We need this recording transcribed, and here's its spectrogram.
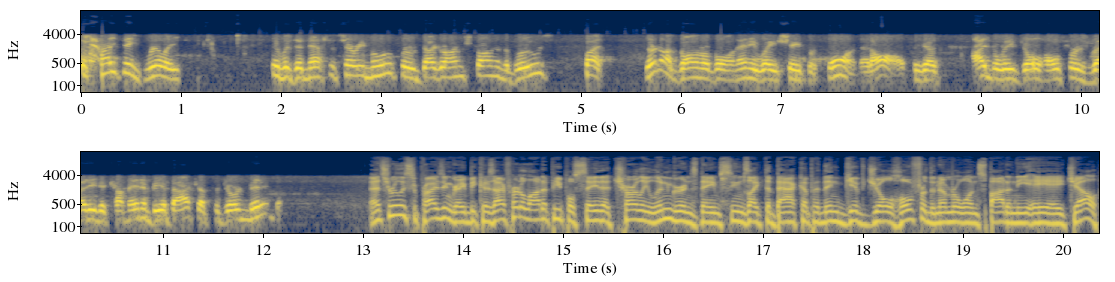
I think really it was a necessary move for Doug Armstrong and the Blues, but they're not vulnerable in any way, shape, or form at all because I believe Joel Hofer is ready to come in and be a backup to Jordan Binnington. That's really surprising, Greg, because I've heard a lot of people say that Charlie Lindgren's name seems like the backup and then give Joel Hofer the number one spot in the AHL.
